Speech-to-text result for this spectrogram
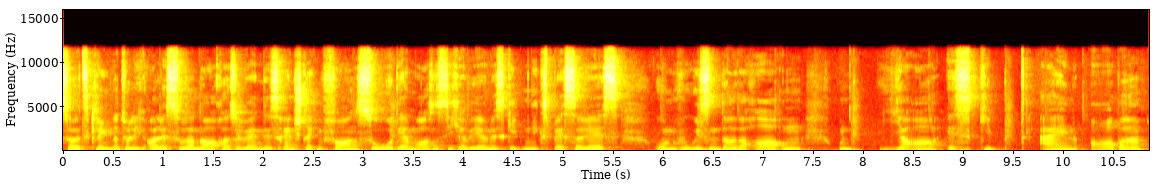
So, jetzt klingt natürlich alles so danach, also wenn das Rennstreckenfahren so dermaßen sicher wäre und es gibt nichts Besseres und wo ist denn da der Haken? Und ja, es gibt ein Aber.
